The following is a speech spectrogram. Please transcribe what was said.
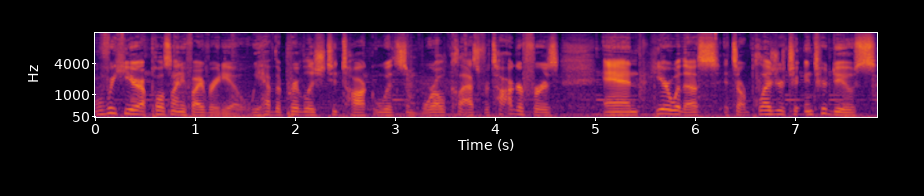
over here at Pulse 95 Radio, we have the privilege to talk with some world class photographers. And here with us, it's our pleasure to introduce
